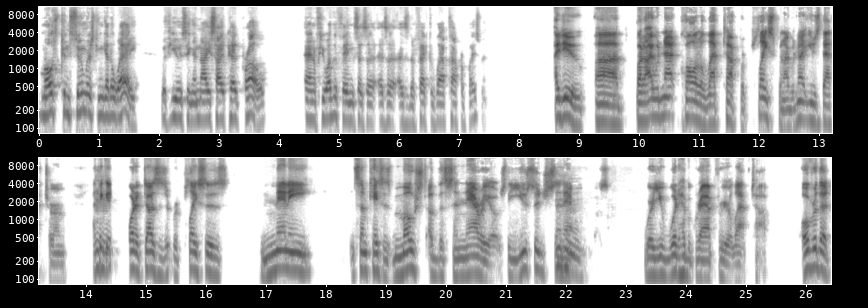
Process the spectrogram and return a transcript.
most consumers can get away with using a nice ipad pro and a few other things as a as a as an effective laptop replacement I do, uh, but I would not call it a laptop replacement. I would not use that term. I think Mhm. it, what it does is it replaces many, in some cases, most of the scenarios, the usage scenarios where you would have a grab for your laptop. Over the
